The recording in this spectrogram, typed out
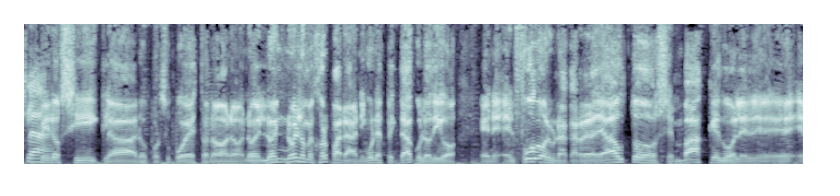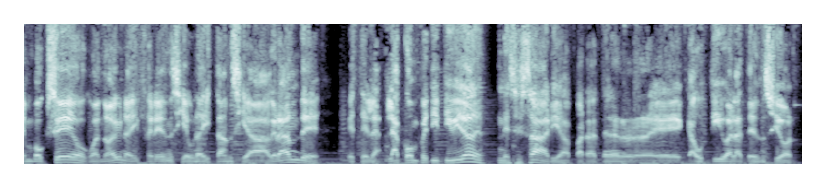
Pero sí, claro, por supuesto. No, no, no, no, es lo mejor para ningún espectáculo. Digo, en el fútbol, una carrera de autos, en básquetbol, en boxeo, cuando hay una diferencia, una distancia grande, este, la, competitividad es necesaria para tener eh, cautiva la atención.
